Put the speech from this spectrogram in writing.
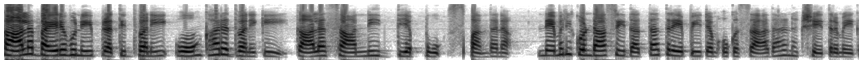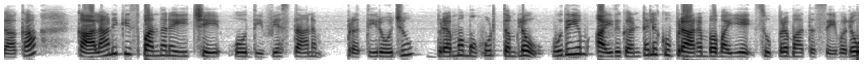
కాలభైరవుని ప్రతిధ్వని ఓంకార ధ్వనికి కాల సాన్నిధ్యపు స్పందన. నెమలికొండ శ్రీ దత్తాత్రేయ పీఠం ఒక సాధారణ క్షేత్రమే గాక కాలానికి స్పందన ఇచ్చే ఓ దివ్యస్థానం. ప్రతిరోజు బ్రహ్మ ముహూర్తంలో ఉదయం ఐదు గంటలకు ప్రారంభమయ్యే సుప్రభాత సేవలో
